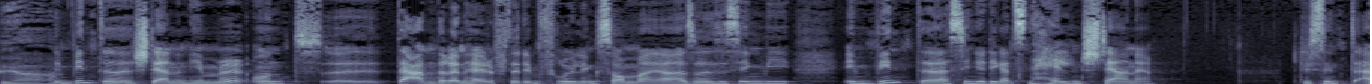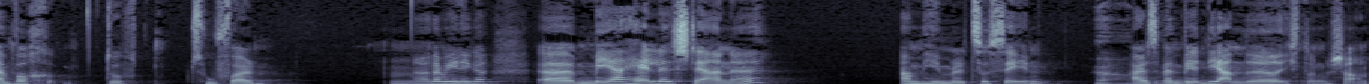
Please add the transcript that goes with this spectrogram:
ja. dem Wintersternenhimmel und äh, der anderen Hälfte, dem Frühling, Sommer. Ja? Also es ist irgendwie, im Winter sind ja die ganzen hellen Sterne. Die sind einfach durch Zufall, mehr oder weniger, äh, mehr helle Sterne am Himmel zu sehen, ja. als wenn wir in die andere Richtung schauen.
